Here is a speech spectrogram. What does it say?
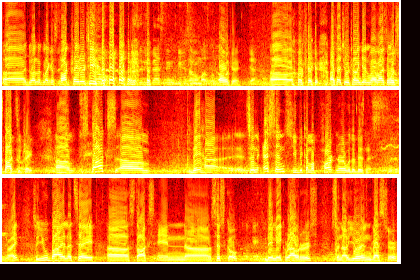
Uh, do I look like a stock trader to you? It's in investing because I'm a Muslim. oh, okay. Yeah. Uh, okay. I thought you were trying to get my advice on what No, no, stocks no, to trade. Um, stocks, um, they have. So in essence, you become a partner with a business, With a business. right? So you buy, let's say, uh, stocks in uh, Cisco. Okay. They make routers. So now you're an investor.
